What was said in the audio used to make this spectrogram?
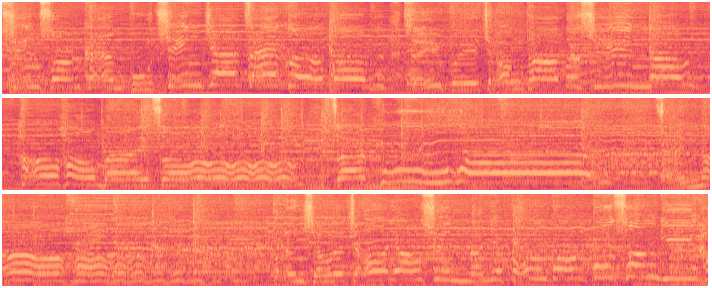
青霜，看不清家在何方。谁会将他的行囊好好埋葬？在呼唤，在呐喊。奔向了骄阳绚烂，也风光不曾遗憾。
